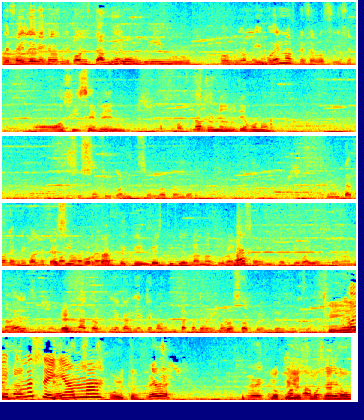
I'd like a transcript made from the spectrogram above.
pues ahí le dejé los frijoles también. los vimos. Pues y buenos que se los hice. No, sí se ven. Pues, pues, no Estos me los llevo, ¿no? Esos son frijolitos en lata. Un taco de frijoles. Es hijo, ¿no lo importante que investigues la naturaleza ahorita, que vayas a la No, es naturaleza. ¿Eh? una tortilla caliente con un taco de Y frijoles. vas a aprender mucho. Sí, Ay, ¿cómo se llama? ahorita. Rebe. Rebeca, Lo que yo estoy usando-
